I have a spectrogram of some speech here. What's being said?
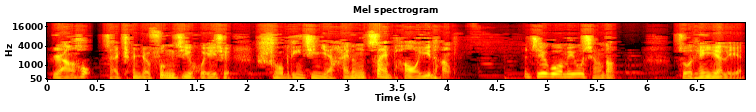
然后再趁着风季回去，说不定今年还能再跑一趟。结果没有想到。昨天夜里，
